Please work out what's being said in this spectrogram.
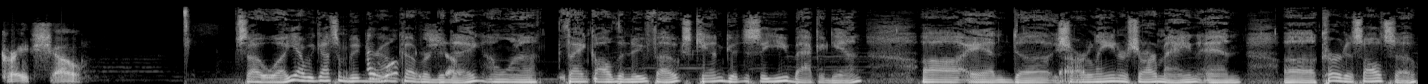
Great show. So uh, yeah, we got some good ground covered today. I want to thank all the new folks. Ken, good to see you back again, uh, and uh, Charlene or Charmaine and uh, Curtis also.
